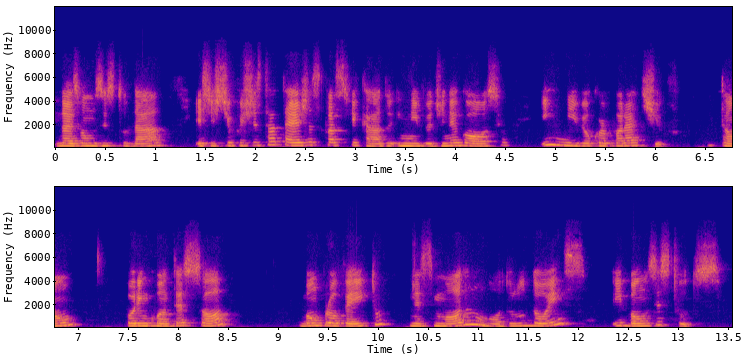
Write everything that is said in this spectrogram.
E nós vamos estudar esses tipos de estratégias classificados em nível de negócio e em nível corporativo. Então, por enquanto é só. Bom proveito nesse módulo, módulo 2, e bons estudos.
